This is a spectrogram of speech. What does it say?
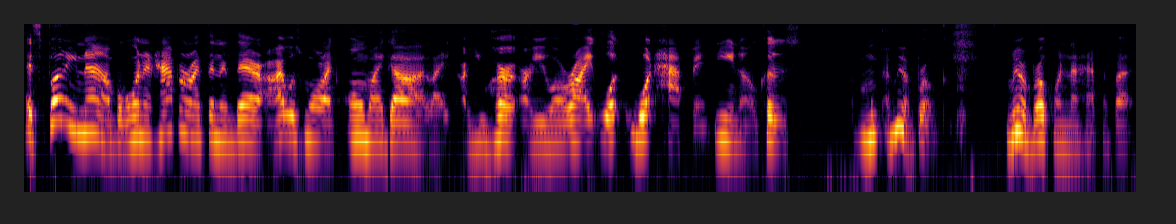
It's funny now, but when it happened right then and there, I was more like, "Oh my god! Like, are you hurt? Are you all right? What what happened? You know?" Because I mean, I broke. I mean, I broke when that happened, but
